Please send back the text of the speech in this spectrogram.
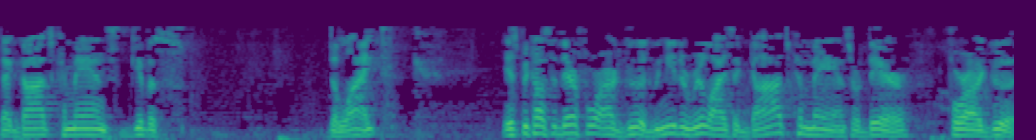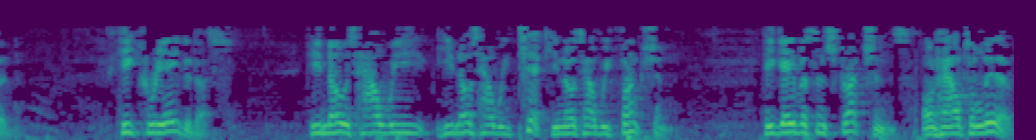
that God's commands give us delight, is because they're there for our good. We need to realize that God's commands are there for our good. He created us. He knows how we, he knows how we tick. He knows how we function. He gave us instructions on how to live.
